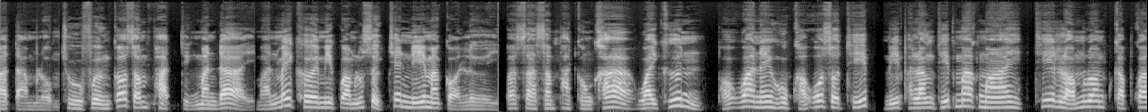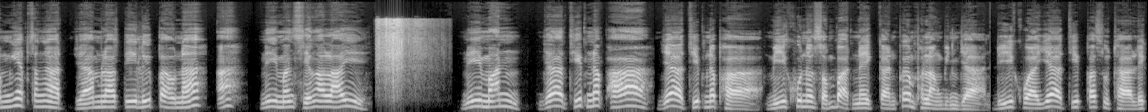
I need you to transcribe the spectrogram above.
มาตามลมฉูเฟิงก็สัมผัสถึงมันได้ มันไม่เคยมีความรู้สึกเช่นนี้มาก่อนเลย ประสาทสัมผัสของข้าไวขึ้น เพราะว่าในหุบเขาโอโซทิป มีพลังทิพย์มากมาย ที่หลอมรวมกับความเงียบสงัด ยามราตรีหรือเปล่านะ อะ นี่มันเสียงอะไร นี่มันย่าทิพนภาย่าทิพนภา มีคุณสมบัติในการเพิ่มพลังวิญญาณ ดีกว่าย่าทิพพระสุธาเล็ก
